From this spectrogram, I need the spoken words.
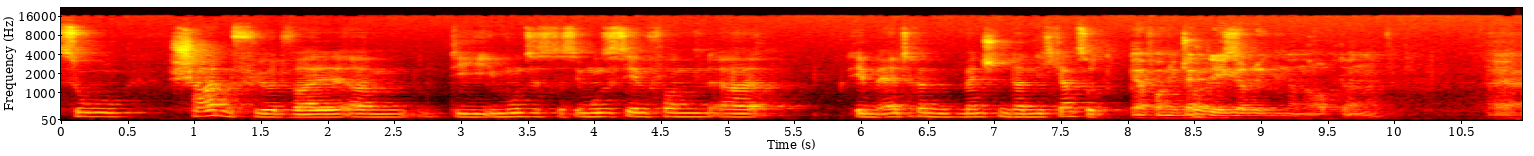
zu Schaden führt, weil ähm, die Immunsystem, das Immunsystem von äh, eben älteren Menschen dann nicht ganz so. Ja, von den Bettlägerinnen dann auch dann, ne? Ja, ja.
